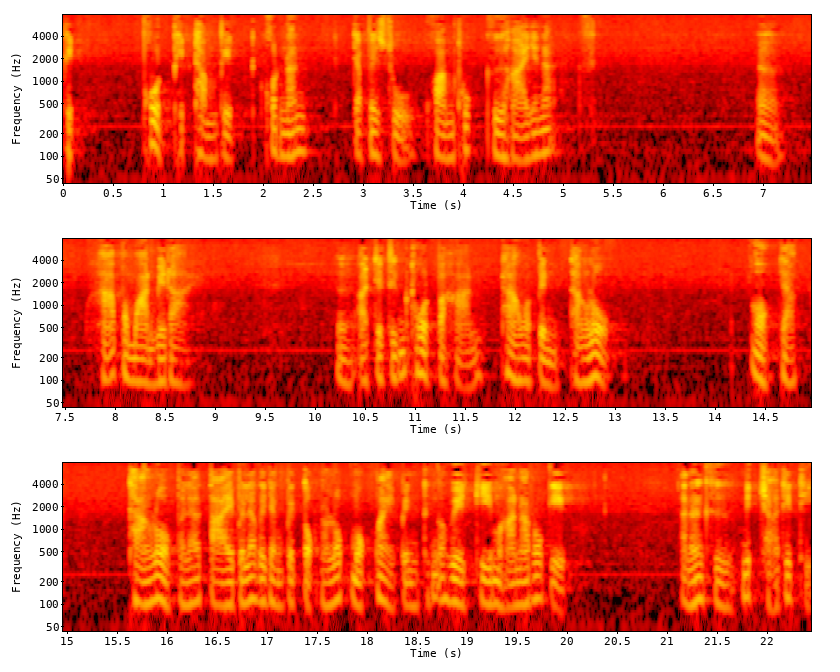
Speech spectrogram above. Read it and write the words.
ผิดพูดผิดทำผิด คนนั้นจะไปสู่ความทุกข์คือหายนะหาประมาณไม่ได้อาจจะถึงโทษประหารถ้าว่าเป็นทางโลก ออกจากทางโลกไปแล้วตายไปแล้วก็ยังไปตกนรกหมกไหมเป็นถึงอเวจีมหานรกอีก อันนั้นคือมิจฉาทิฏฐิ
